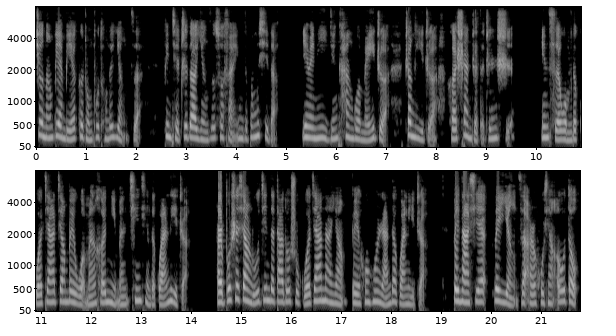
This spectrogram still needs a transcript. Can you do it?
就能辨别各种不同的影子，并且知道影子所反映的东西的，因为你已经看过美者、正义者和善者的真实。因此，我们的国家将被我们和你们清醒地管理着。而不是像如今的大多数国家那样被昏昏然的管理着，被那些为影子而互相殴斗、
